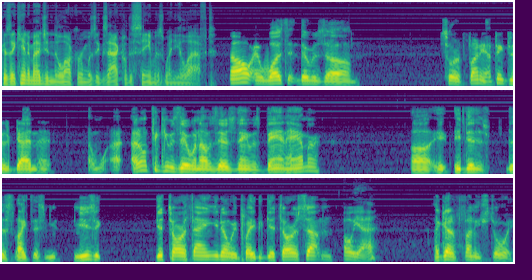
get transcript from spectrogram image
Because I can't imagine the locker room was exactly the same as when you left. No, it wasn't. There was um, sort of funny. I think there's a guy. in- I, I don't think he was there when I was there. His name was Van Hammer. Uh, he, he did this, this like this music guitar thing. You know, he played the guitar or something. Oh yeah. I got a funny story.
